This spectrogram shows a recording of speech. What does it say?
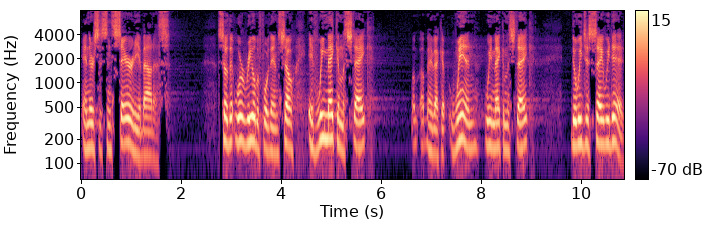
and there's a sincerity about us so that we're real before them. So if we make a mistake, uh, maybe back up, when we make a mistake, do we just say we did?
